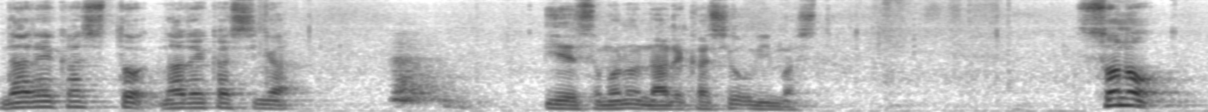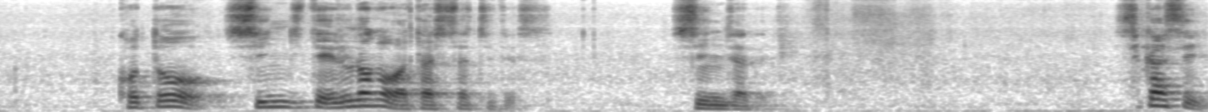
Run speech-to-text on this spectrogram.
慣れかしと慣れかしがイエス様の慣れかしを生みました。そのことを信じているのが私たちです。信者で。すしかし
